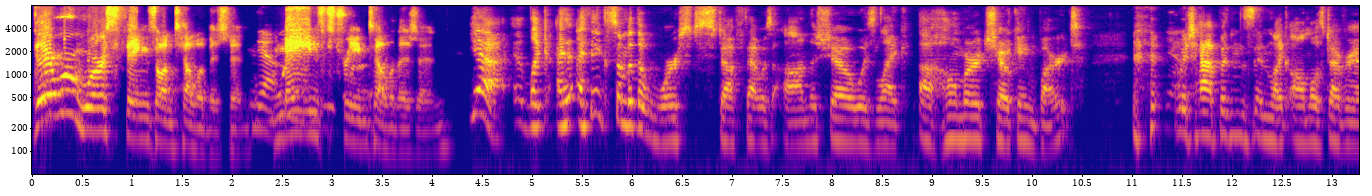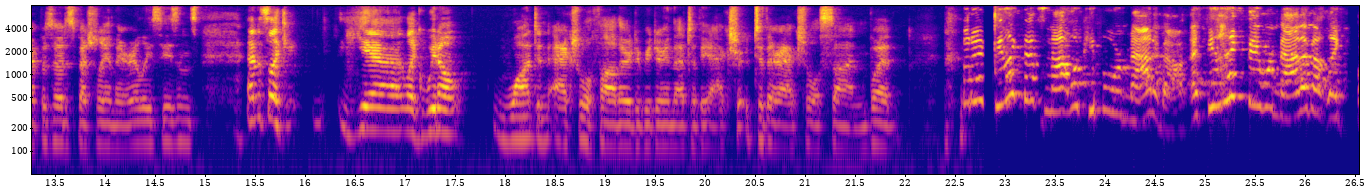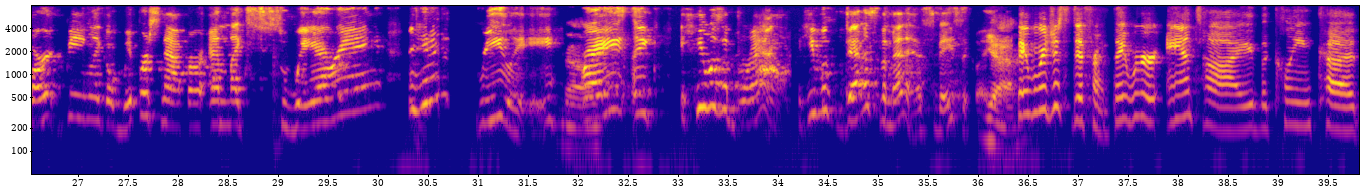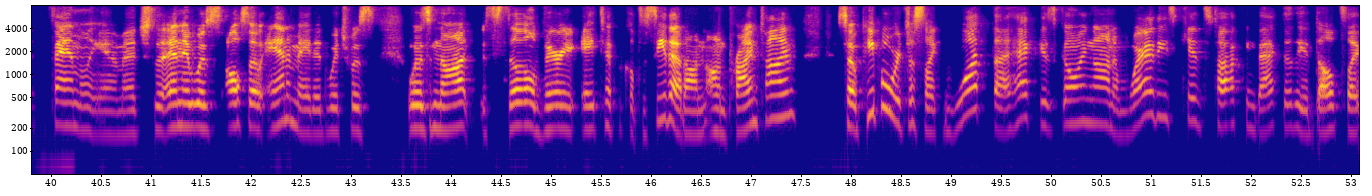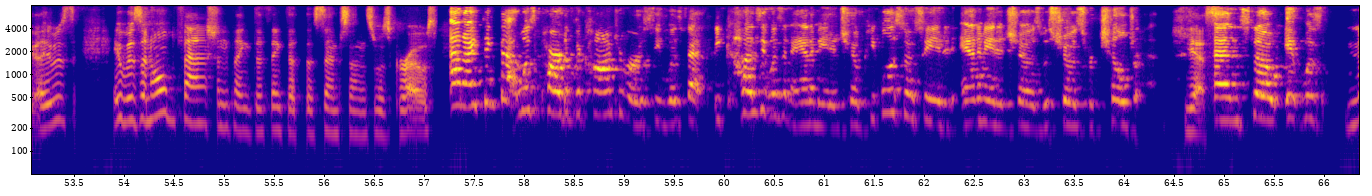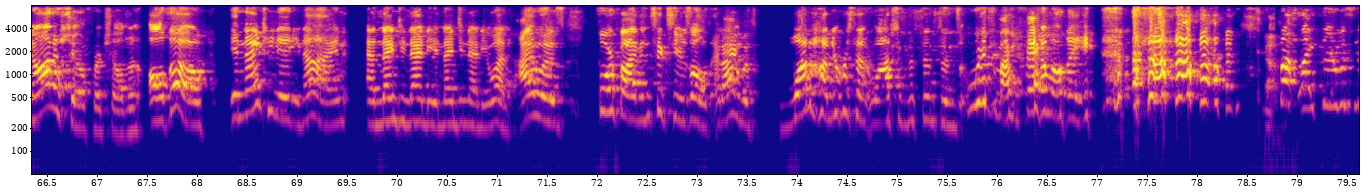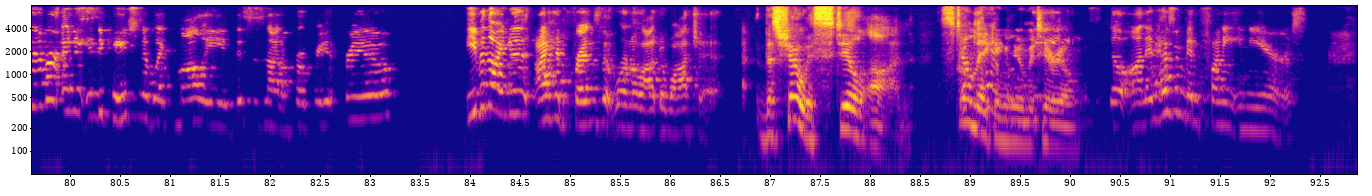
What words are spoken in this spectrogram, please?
There were worse things on television. Yeah. Mainstream television. Yeah, like I, I think some of the worst stuff that was on the show was like a Homer choking Bart, which happens in like almost every episode, especially in the early seasons. And it's like, yeah, like we don't want an actual father to be doing that to the actual to their actual son, but But I feel like that's not what people were mad about. I feel like they were mad about like Bart being like a whippersnapper and like swearing. He didn't really, No. right? Like he was a brat. He was Dennis the Menace, basically. yeah. They were just different. They were anti the clean cut family image, and it was also animated, which was was not still very atypical to see that on on prime time. So people were just like, "What the heck is going on?" And why are these kids talking back to the adults? Like it was, it was an old fashioned thing to think that The Simpsons was gross. And I think that was part of the controversy was that because it was an animated show, people associated animated shows with shows for children. Yes. And so it was not a show for children. Although in 1989 and 1990 and 1991, I was four, five, and six years old, and I was 100% watching The Simpsons with my family. Yeah. But like, there was never any indication of like, Molly, this is not appropriate for you. Even though I knew that I had friends that weren't allowed to watch it. The show is still on, still making new material. Still on. It hasn't been funny in years.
